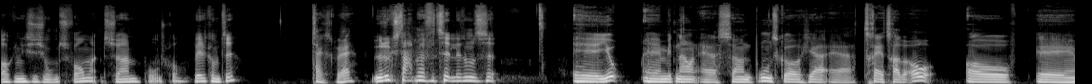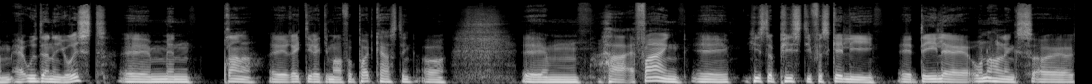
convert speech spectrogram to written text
organisationens formand, Søren Brunsgaard. Velkommen til. Tak skal du have. Vil du ikke starte med at fortælle lidt om dig selv? Øh, jo, øh, mit navn er Søren Brunsgaard. Jeg er 33 år og øh, er uddannet jurist, øh, men brænder øh, rigtig, rigtig meget for podcasting og øh, har erfaring øh, hist og pist i forskellige øh, dele af underholdnings- og,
